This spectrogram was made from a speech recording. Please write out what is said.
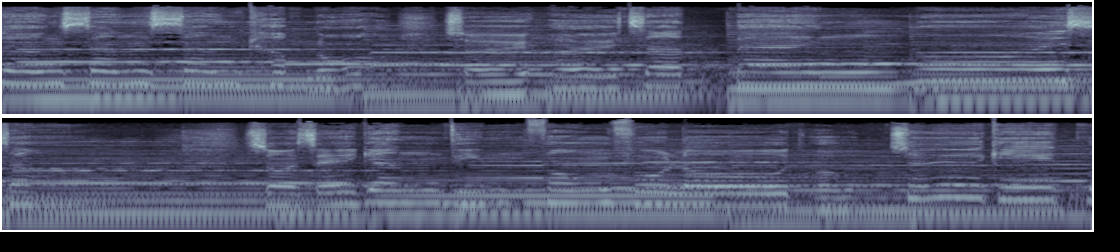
将新生给我，除去疾病哀愁，在这恩典丰富路途主结伴。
